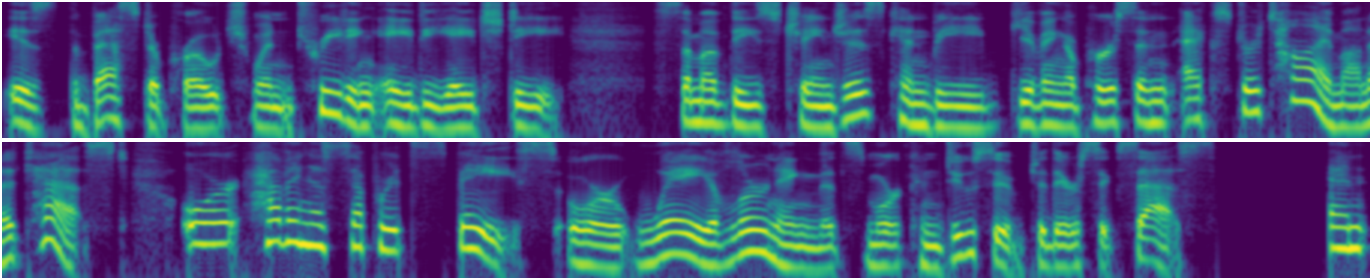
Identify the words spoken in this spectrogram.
is the best approach when treating ADHD. Some of these changes can be giving a person extra time on a test, or having a separate space or way of learning that's more conducive to their success. And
